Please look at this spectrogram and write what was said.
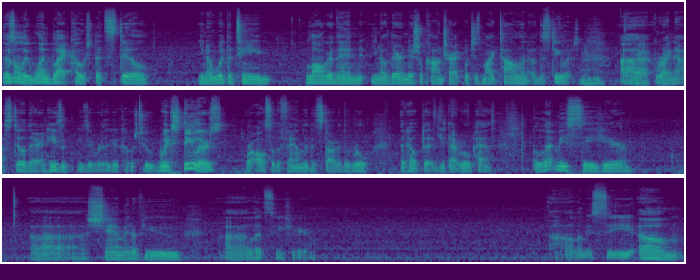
there's only one black coach that's still, you know, with the team longer than you know their initial contract, which is Mike Tomlin of the Steelers. Uh, Right, right right. now, still there, and he's a he's a really good coach too. Which Steelers were also the family that started the rule that helped to get that rule passed. But let me see here. Uh, sham interview. Uh, let's see here. Uh, let me see. Um,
